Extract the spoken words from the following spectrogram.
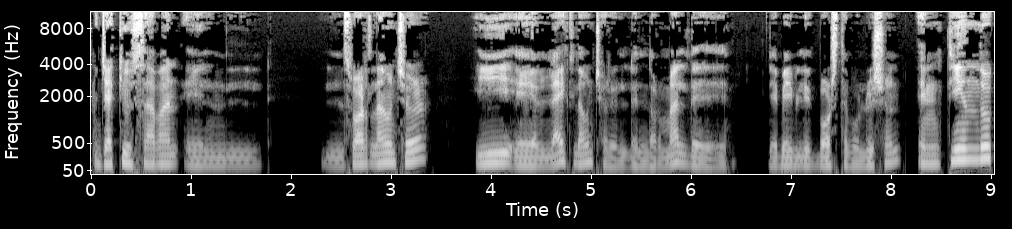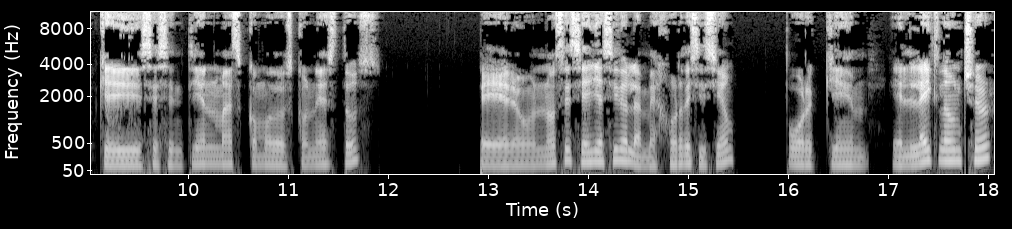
ya que usaban el, Sword Launcher y el Light Launcher, el, normal de, de Beyblade Burst Evolution. Entiendo que se sentían más cómodos con estos, pero no sé si haya sido la mejor decisión porque el Light Launcher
